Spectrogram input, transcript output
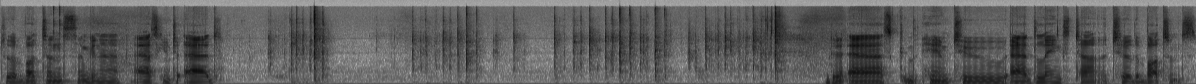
to the buttons. I'm gonna ask him to add I'm gonna ask him to add links to, to the buttons.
